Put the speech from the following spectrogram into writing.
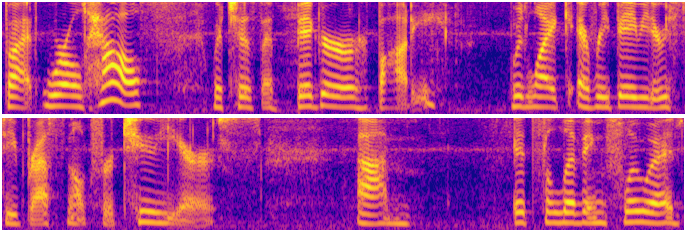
But World Health, which is a bigger body, would like every baby to receive breast milk for two years. Um, it's a living fluid,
